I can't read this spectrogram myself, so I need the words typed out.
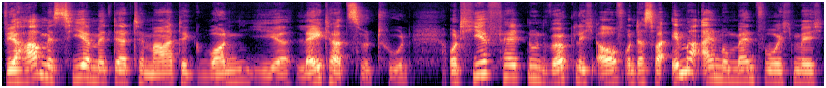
Wir haben es hier mit der Thematik One Year Later zu tun. Und hier fällt nun wirklich auf, und das war immer ein Moment, wo ich mich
